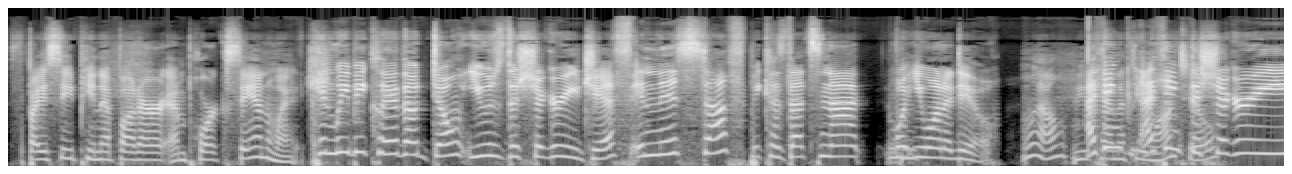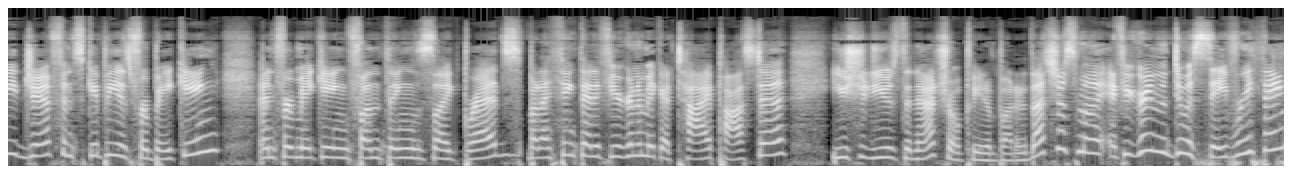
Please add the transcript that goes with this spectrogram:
spicy peanut butter and pork sandwich. Can we be clear though? Don't use the sugary Jif in this stuff because that's not what you want to do. Well, you I can think if you I want think to. the sugary Jif and Skippy is for baking and for making fun things like breads. But I think that if you're going to make a Thai pasta, you should use the natural peanut butter. That's just my. If you're going to do a savory thing,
